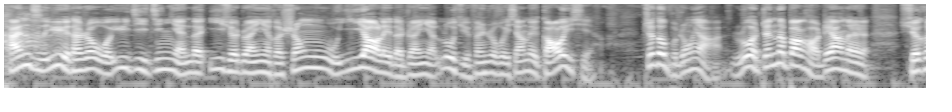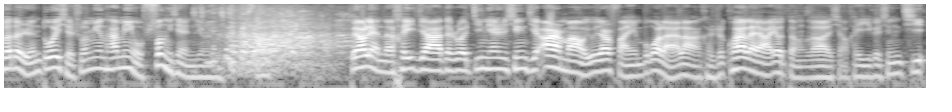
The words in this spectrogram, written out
韩子玉他说：“我预计今年的医学专业和生物医药类的专业录取分数会相对高一些这都不重要啊。如果真的报考这样的学科的人多一些，说明他们有奉献精神。”不要脸的黑家他说：“今天是星期二吗？我有点反应不过来了。可是快了呀，又等了小黑一个星期。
